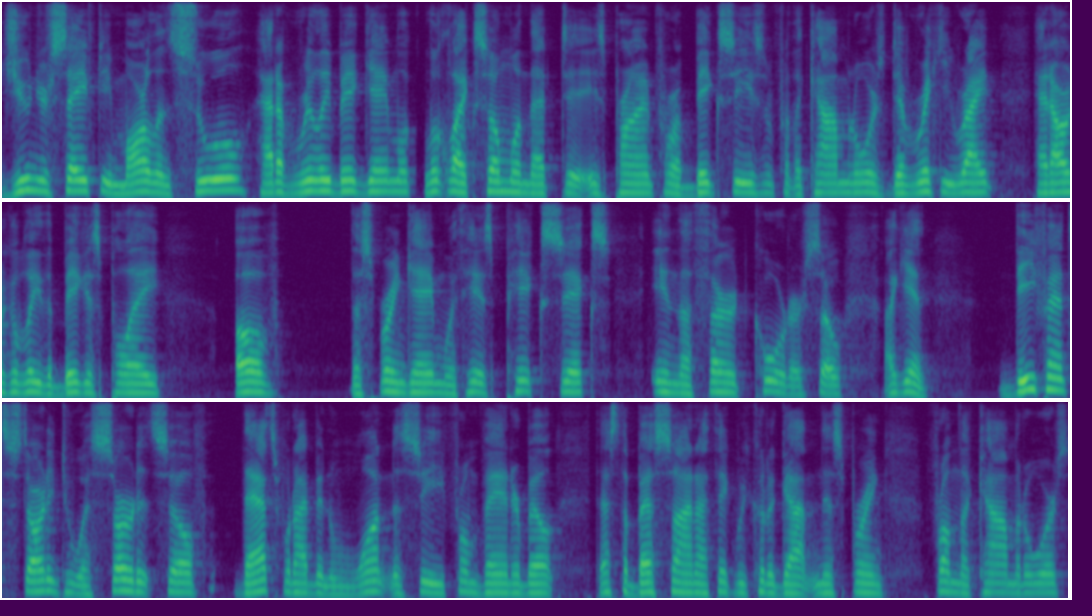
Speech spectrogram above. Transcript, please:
Junior safety Marlon Sewell had a really big game. Look, looked like someone that uh, primed for a big season for the Commodores. Ricky Wright had arguably the biggest play of the spring game with his pick six in the third quarter. So, again, defense starting to assert itself. That's what I've been wanting to see from Vanderbilt. That's the best sign I think we could have gotten this spring from the Commodores.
